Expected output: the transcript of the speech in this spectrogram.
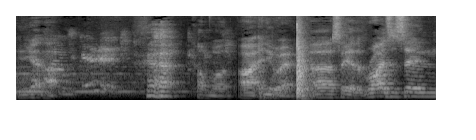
Can you get that? Sounds good. Come on. Alright, anyway. Uh, so yeah, the riser's in.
